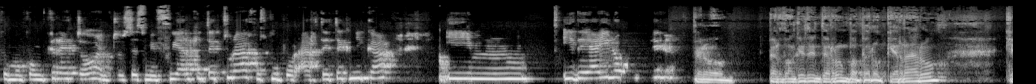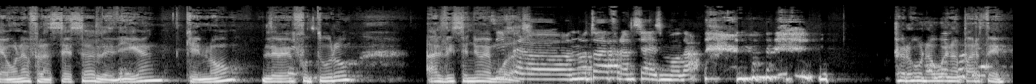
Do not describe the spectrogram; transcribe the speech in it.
como concreto. Entonces me fui a arquitectura justo por arte técnica y, mm, y de ahí lo... Pero, perdón que te interrumpa, pero qué raro que a una francesa le digan que no le ve futuro al diseño de sí, modas. pero no toda Francia es moda. pero una buena parte.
